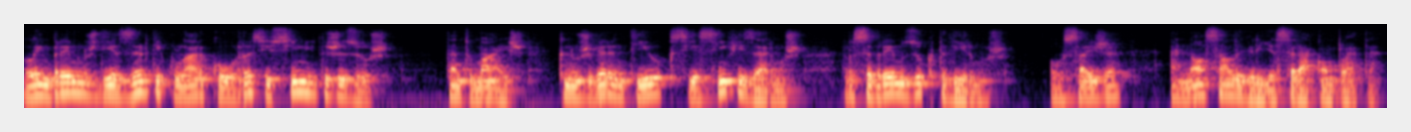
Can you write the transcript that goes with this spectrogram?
lembremos-nos de as articular com o raciocínio de Jesus, tanto mais que nos garantiu que, se assim fizermos, receberemos o que pedirmos, ou seja, a nossa alegria será completa.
